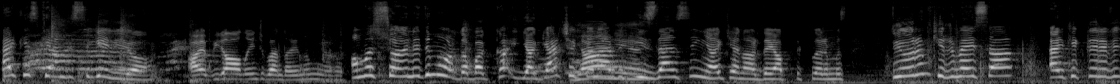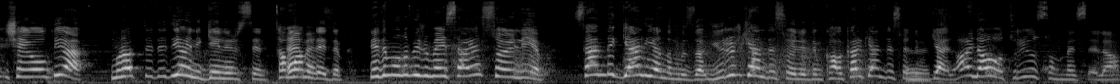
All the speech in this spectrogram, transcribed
Herkes kendisi geliyor. Ay biri ağlayınca ben dayanamıyorum. Ama söyledim orada bak ka- ya gerçekten Yani. artık izlensin ya kenarda yaptıklarımız. Diyorum ki Rümeysa erkekler evi şey oldu ya Murat da dedi ya hani gelirsin. Tamam Evet. dedim. Dedim onu bir Rümeysa'ya söyleyeyim. Sen de gel yanımıza. Yürürken de söyledim, kalkarken de söyledim. Evet. Gel. Hala oturuyorsun mesela.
